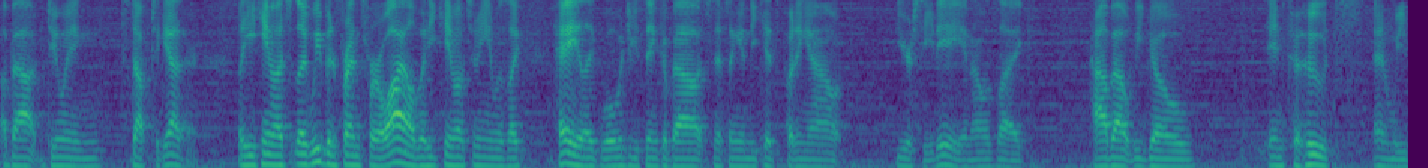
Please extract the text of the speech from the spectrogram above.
about doing stuff together. Like he came up to, like we've been friends for a while, but he came up to me and was like, "Hey, like what would you think about Sniffling Indie Kids putting out your CD?" And I was like, "How about we go in cahoots and we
